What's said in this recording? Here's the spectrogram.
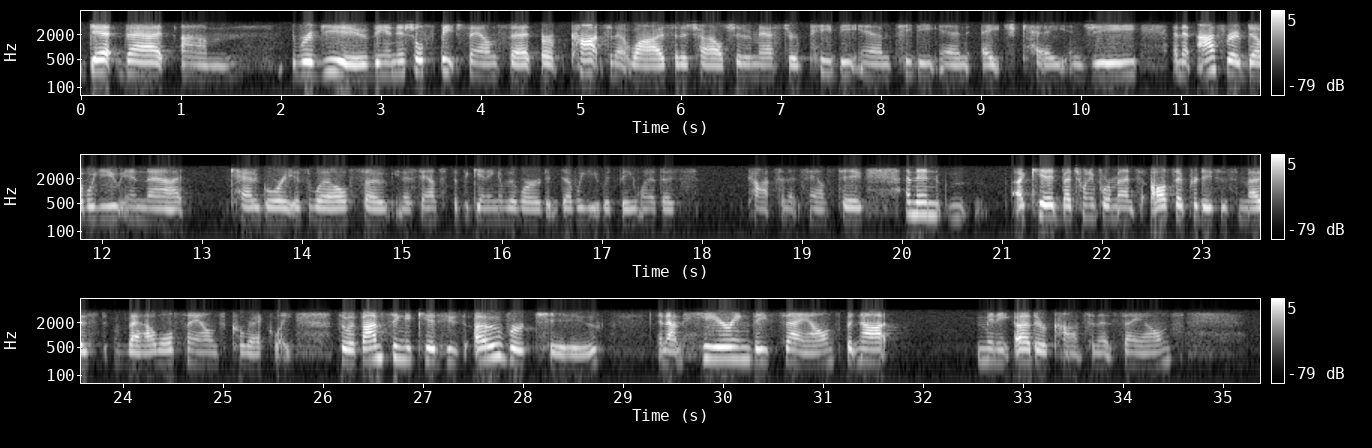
get that um, review, the initial speech sounds that are consonant wise that a child should have mastered PBM, TDN, H, K, and G. And then I throw W in that category as well. So, you know, sounds at the beginning of the word, and W would be one of those consonant sounds too. And then a kid by 24 months also produces most vowel sounds correctly. So if I'm seeing a kid who's over two, and I'm hearing these sounds, but not many other consonant sounds,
